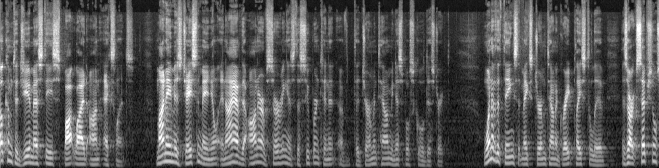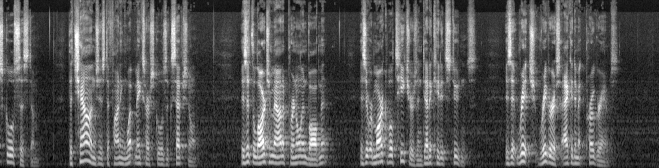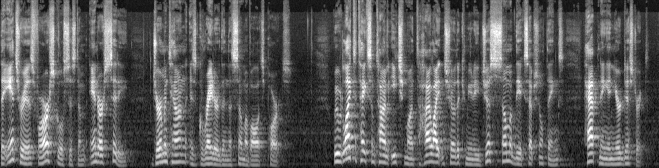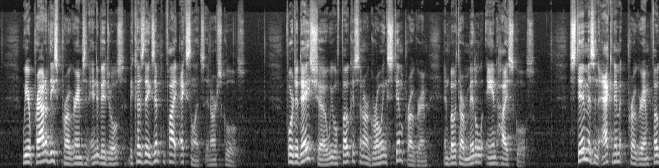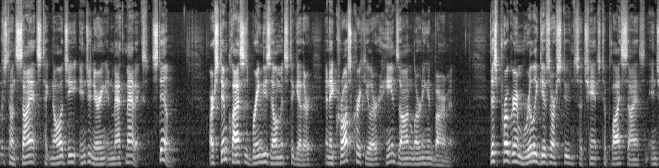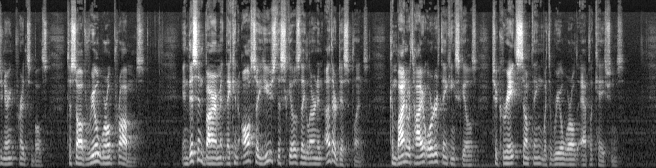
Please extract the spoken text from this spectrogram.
Welcome to GMSD's Spotlight on Excellence. My name is Jason Manuel, and I have the honor of serving as the superintendent of the Germantown Municipal School District. One of the things that makes Germantown a great place to live is our exceptional school system. The challenge is defining what makes our schools exceptional. Is it the large amount of parental involvement? Is it remarkable teachers and dedicated students? Is it rich, rigorous academic programs? The answer is, for our school system and our city, Germantown is greater than the sum of all its parts. We would like to take some time each month to highlight and show the community just some of the exceptional things happening in your district. We are proud of these programs and individuals because they exemplify excellence in our schools. For today's show, we will focus on our growing STEM program in both our middle and high schools. STEM is an academic program focused on science, technology, engineering, and mathematics, STEM. Our STEM classes bring these elements together in a cross-curricular, hands-on learning environment. This program really gives our students a chance to apply science and engineering principles to solve real-world problems. In this environment, they can also use the skills they learn in other disciplines, combined with higher order thinking skills to create something with real-world applications.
